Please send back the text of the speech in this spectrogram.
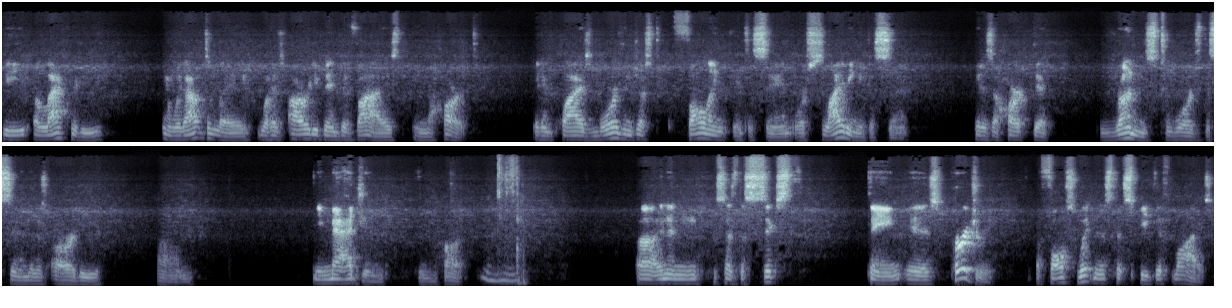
the alacrity and without delay what has already been devised in the heart. It implies more than just falling into sin or sliding into sin. It is a heart that runs towards the sin that is already um, imagined in the heart. Mm-hmm. Uh, and then he says the sixth thing is perjury, a false witness that speaketh lies.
